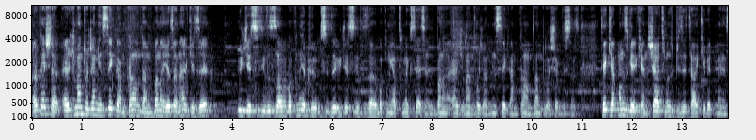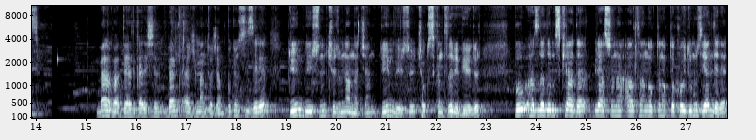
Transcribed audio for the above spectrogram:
Arkadaşlar Ercüment Hocam Instagram kanalından bana yazan herkese ücretsiz yıldızlama bakımı yapıyorum. Siz de ücretsiz yıldızlama bakımı yaptırmak isterseniz bana Ercüment Hocam Instagram kanalından ulaşabilirsiniz. Tek yapmanız gereken şartımız bizi takip etmeniz. Merhaba değerli kardeşlerim. Ben Ercüment Hocam. Bugün sizlere düğün büyüsünün çözümünü anlatacağım. Düğün büyüsü çok sıkıntılı bir büyüdür. Bu hazırladığımız kağıda biraz sonra altına nokta nokta koyduğumuz yerlere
